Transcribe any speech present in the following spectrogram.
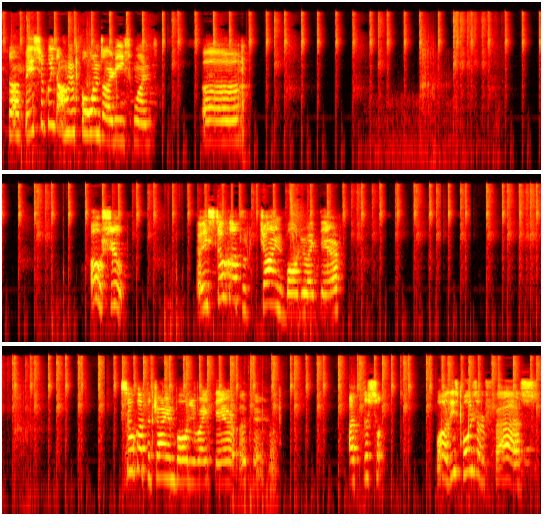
So basically the harmful ones are these ones. Uh Oh shoot. Oh, he still got the giant Baldi right there. Still got the giant Baldi right there. Okay. I just Wow, these boys are fast.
